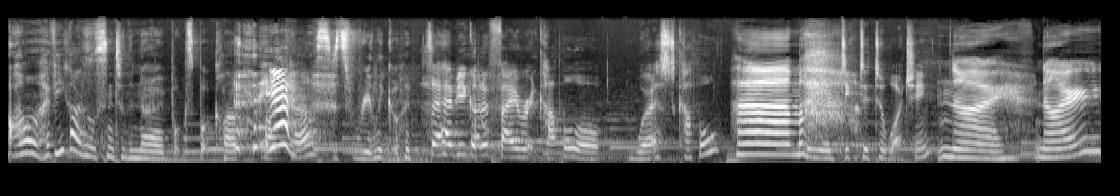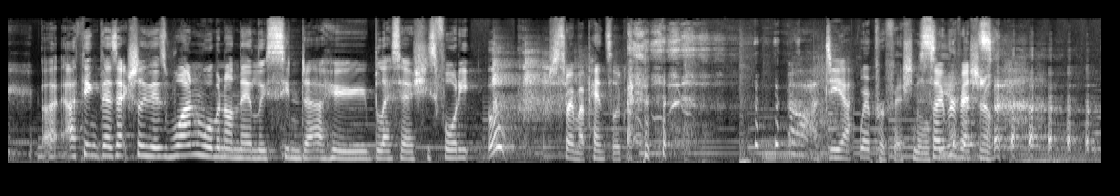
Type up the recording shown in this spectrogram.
Oh, have you guys listened to the No Books Book Club podcast? Yeah. It's really good. So, have you got a favourite couple or worst couple Um, that you're addicted to watching? No, no. I I think there's actually there's one woman on there, Lucinda, who bless her, she's forty. Oh, just throw my pencil across. Oh dear, We're professionals. so here. professional.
